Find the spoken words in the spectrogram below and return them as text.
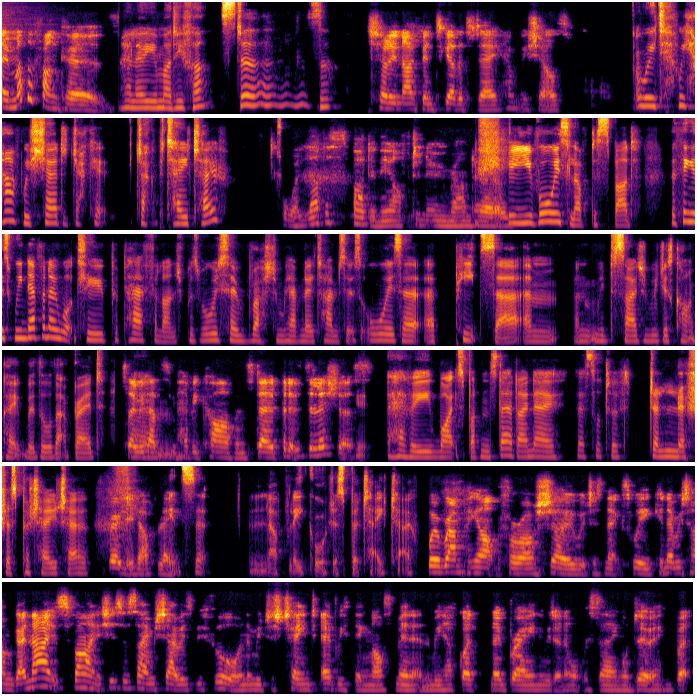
Hello, motherfunkers. Hello, you muddy fasters. Shelley and I have been together today, haven't we, Shells? We we have we shared a jacket jacket potato. Oh, I love a spud in the afternoon round here. You've always loved a spud. The thing is, we never know what to prepare for lunch because we're always so rushed and we have no time. So it's always a, a pizza, um, and we decided we just can't cope with all that bread. So we had Um, some heavy carb instead, but it was delicious. heavy white spud instead. I know they're sort of delicious potato. Really lovely. It's a lovely, gorgeous potato. We're ramping up for our show, which is next week. And every time we go, no, it's fine. It's just the same show as before. And then we just change everything last minute. And we have got no brain and we don't know what we're saying or doing. But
